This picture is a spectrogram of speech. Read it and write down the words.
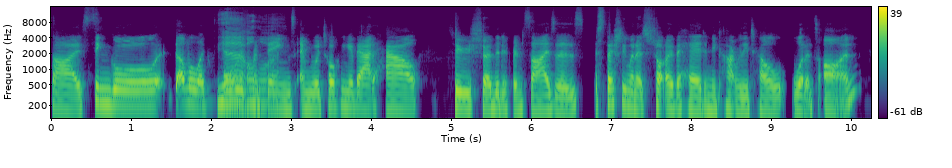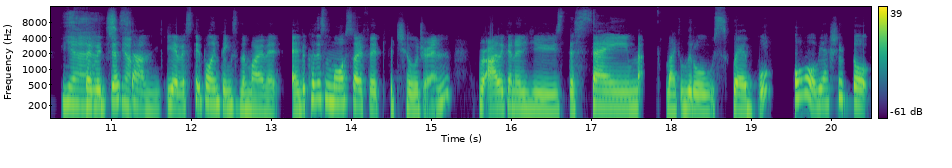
size, single, double, like four yeah, different things. And we were talking about how to show the different sizes, especially when it's shot overhead and you can't really tell what it's on. Yeah. So we're just yeah. um yeah, we're spitballing things at the moment. And because it's more so for, for children, we're either going to use the same like little square book, or we actually thought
